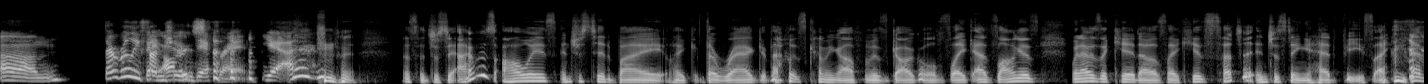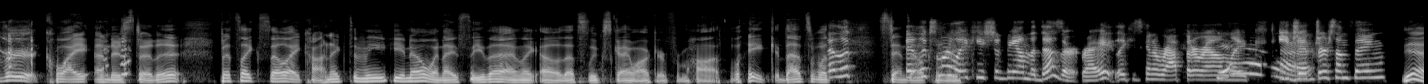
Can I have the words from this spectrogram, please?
Um They're really fun they fun are different. yeah. That's interesting. I was always interested by like the rag that was coming off of his goggles. Like as long as when I was a kid, I was like, he's such an interesting headpiece. I never quite understood it, but it's like so iconic to me. You know, when I see that, I'm like, oh, that's Luke Skywalker from Hoth. Like that's what It, look, stands it out. looks to more me. like he should be on the desert, right? Like he's going to wrap it around like Egypt or something. yeah,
